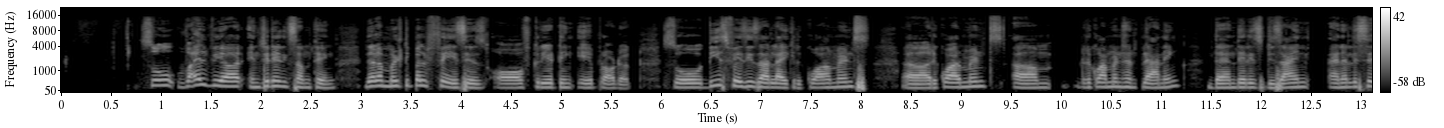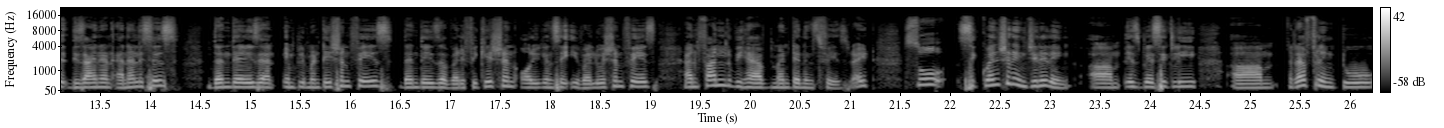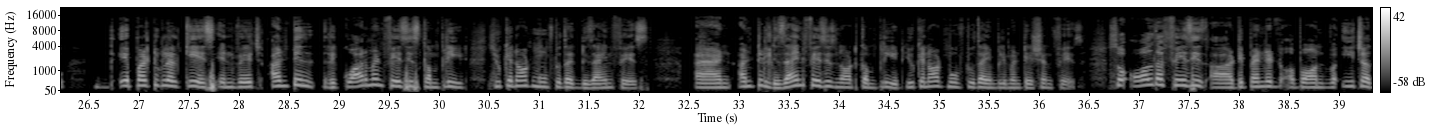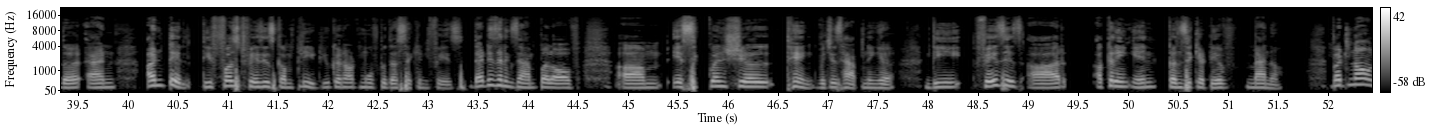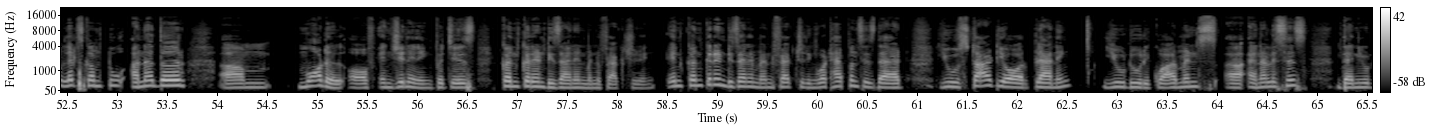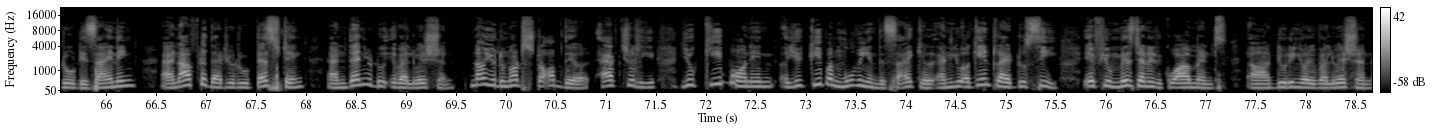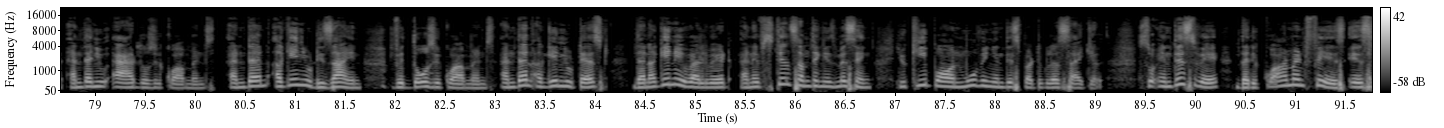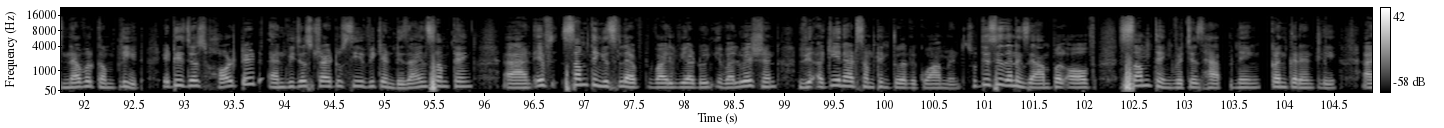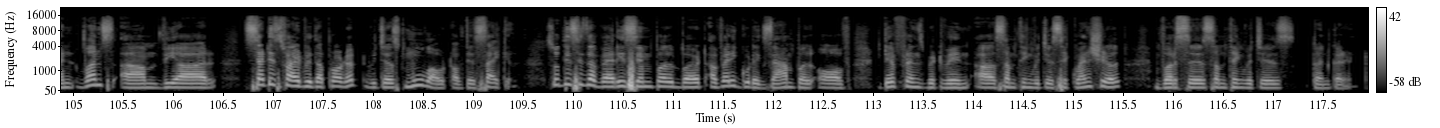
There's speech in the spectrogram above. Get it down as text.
So while we are engineering something, there are multiple phases of creating a product. So these phases are like requirements, uh, requirements, um, requirements and planning. Then there is design analysis, design and analysis. Then there is an implementation phase. Then there is a verification or you can say evaluation phase. And finally we have maintenance phase, right? So sequential engineering um, is basically um, referring to a particular case in which until requirement phase is complete you cannot move to the design phase. And until design phase is not complete you cannot move to the implementation phase. So all the phases are dependent upon each other and until the first phase is complete you cannot move to the second phase. That is an example of um, a sequential thing which is happening here. The phases are occurring in consecutive manner. But now let's come to another um, model of engineering which is concurrent design and manufacturing. In concurrent design and manufacturing what happens is that you start your planning you do requirements uh, analysis then you do designing and after that you do testing and then you do evaluation. Now you do not stop there. Actually you keep on in you keep on moving in the cycle and you again try to see if you missed any requirements uh, during your evaluation and then you add those requirements and then again you design with those requirements and then again you test then again you evaluate and if still something is missing you keep on moving in this particular cycle. So in this way the requirement phase is never complete it is just halted and we just try to see if we can design something. And if something is left while we are doing evaluation we again add something to the requirement. So this is an example of something which is happening concurrently. And once um, we are satisfied with the product we just move out of this cycle. So this is a very simple but a very good example of difference between uh, something which is sequential versus something which is concurrent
